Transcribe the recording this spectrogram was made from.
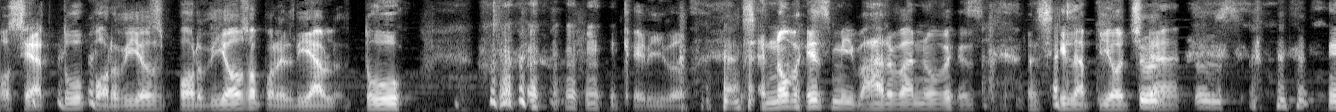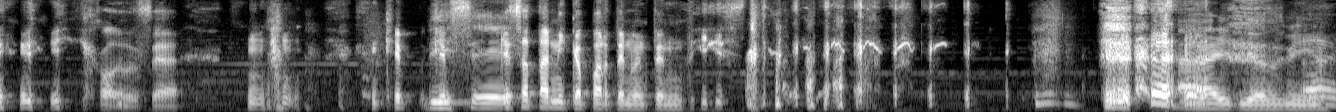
O sea, tú, por Dios, por Dios o por el diablo. Tú. Querido. O sea, no ves mi barba, no ves así la piocha. Hijo, o sea. ¿Qué, qué- dice, qué satánica parte no entendiste? ay Dios mío,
